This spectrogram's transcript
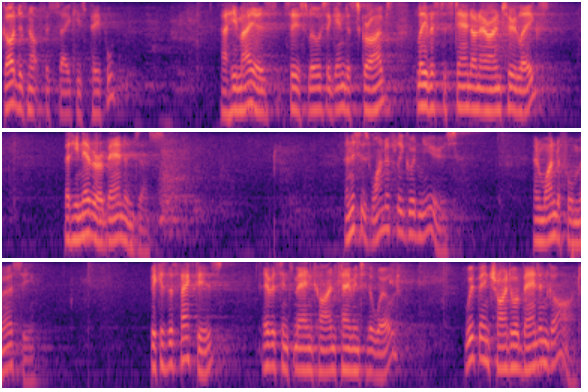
God does not forsake his people. Uh, he may, as C.S. Lewis again describes, leave us to stand on our own two legs, but he never abandons us. And this is wonderfully good news and wonderful mercy. Because the fact is, ever since mankind came into the world, we've been trying to abandon God.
